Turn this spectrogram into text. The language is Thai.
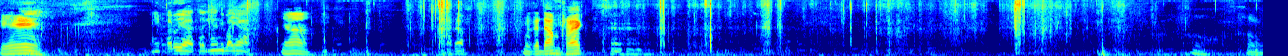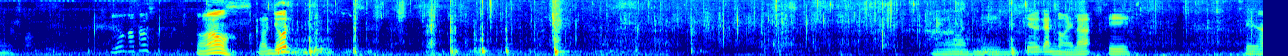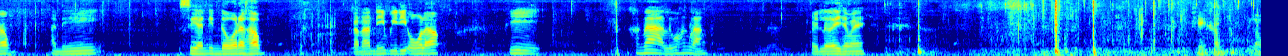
Ini baru ya, truknya nih Pak ya. ย่า Ada. มันก็ดัมแทร็กโอ้โหเอาหลังยุดอ้าวนี่มาเจอ กันหน่อยละพี่นี่ครับ อันนี้เซียนอินโดนะครับขณะนี้วิดีโอแล้ว พี่ข้างหน้าหรือว่าข้างหลัง ไปเลยใช่ไหมโอเคครับเรา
